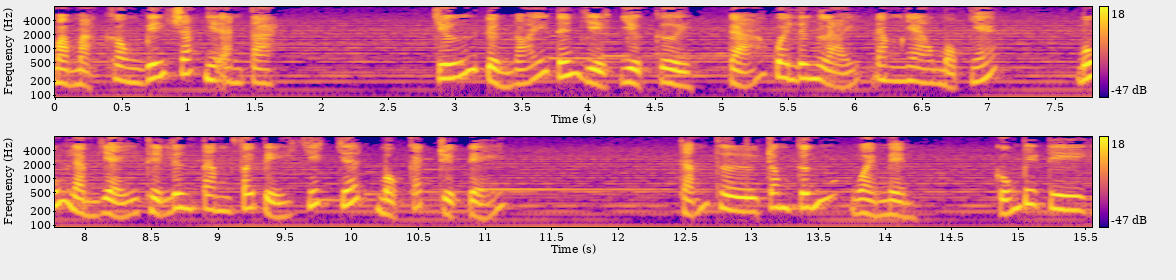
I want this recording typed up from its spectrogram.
mà mặt không biến sắc như anh ta. Chứ đừng nói đến việc vừa cười đã quay lưng lại đâm nhau một nhát. Muốn làm vậy thì lương tâm phải bị giết chết một cách triệt để. Thẩm thư trong cứng ngoài mềm, cũng biết đi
